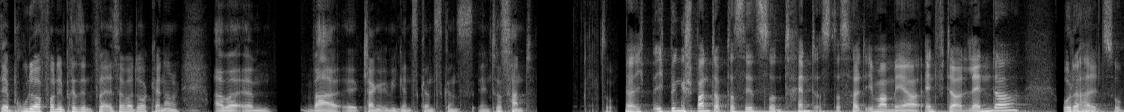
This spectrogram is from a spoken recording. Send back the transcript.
der Bruder von dem Präsidenten von El Salvador, keine Ahnung. Aber ähm, war, äh, klang irgendwie ganz, ganz, ganz interessant. So. Ja, ich, ich bin gespannt, ob das jetzt so ein Trend ist, dass halt immer mehr entweder Länder oder mhm. halt so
